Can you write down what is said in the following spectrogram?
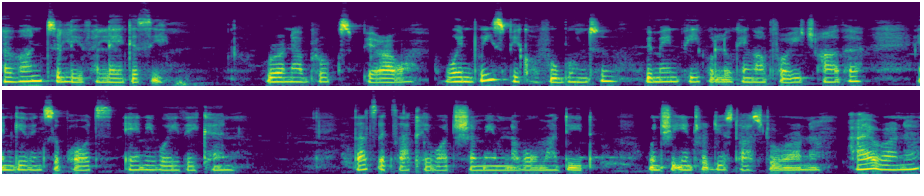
I want to leave a legacy. Rona Brooks Birabwa. When we speak of Ubuntu, we mean people looking out for each other and giving support any way they can. That's exactly what Shamim Naboma did when she introduced us to Rona. Hi, Rona.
